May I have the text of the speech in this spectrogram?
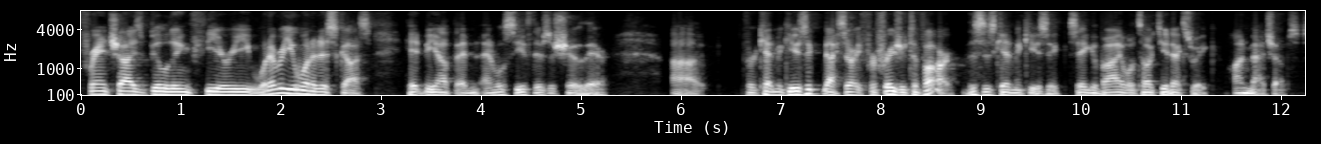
franchise building theory, whatever you want to discuss. Hit me up and, and we'll see if there's a show there. For Ken McKusick, uh, sorry, for Frazier Tavar, this is Ken McKusick. Say goodbye. We'll talk to you next week on Matchups.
